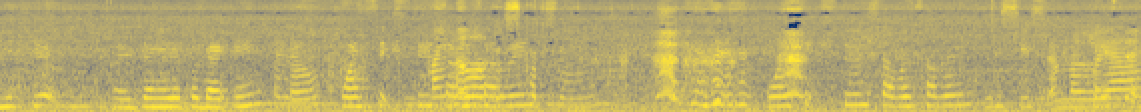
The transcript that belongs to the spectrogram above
YouTube, uh, jangan lupa bank in. Hello. 162 My name is. Katrina. 162 seven seven. This is Amalia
